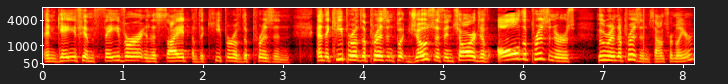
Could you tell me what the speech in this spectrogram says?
and gave him favor in the sight of the keeper of the prison. And the keeper of the prison put Joseph in charge of all the prisoners who were in the prison. Sound familiar?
